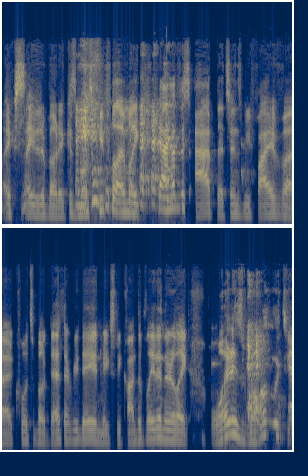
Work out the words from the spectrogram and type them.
excited about it because most people i'm like yeah i have this app that sends me five uh, quotes about death every day and makes me contemplate and they're like what is wrong with you?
